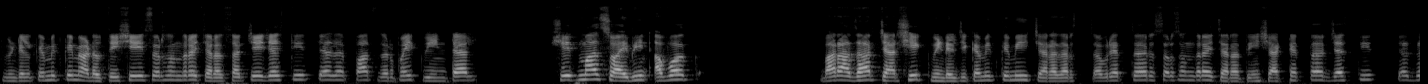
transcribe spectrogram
क्विंटल कमीत कमी अडतीसशे सरसंद्र चार सातशे जास्तीत जास्त पाच हजार रुपये क्विंटल. शेतमाल सोयाबीन अवक बारा हजार चारशे क्विंटलची कमीत कमी चार हजार चौऱ्याहत्तर सरसंद्र चार हजार तीनशे अठ्ठ्याहत्तर जास्तीत जास्त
